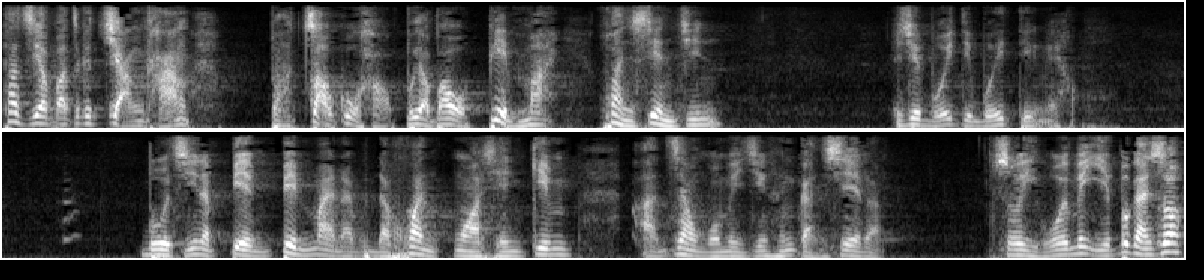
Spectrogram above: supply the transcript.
他只要把这个讲堂把照顾好，不要把我变卖换现金，而且不一定不一定的哈，不急呢变变卖来来换换现金啊，这样我们已经很感谢了。所以我们也不敢说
